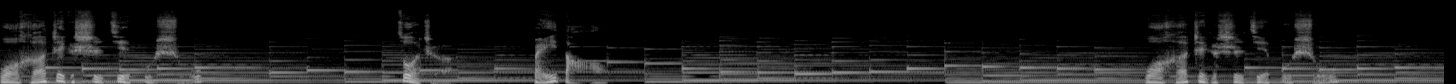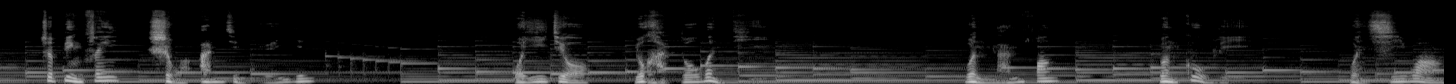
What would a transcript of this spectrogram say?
我和这个世界不熟。作者：北岛。我和这个世界不熟，这并非是我安静的原因。我依旧有很多问题，问南方，问故里，问希望。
